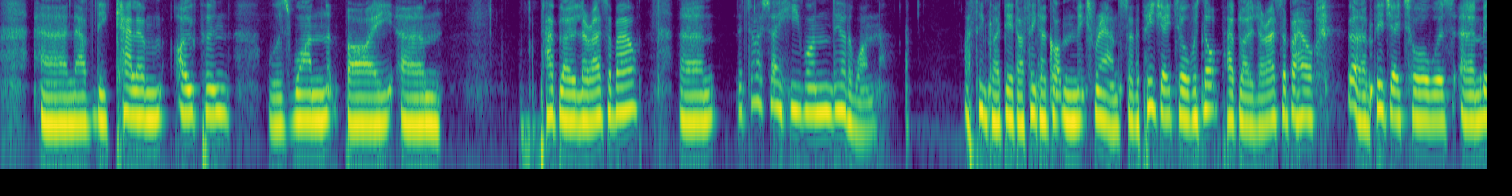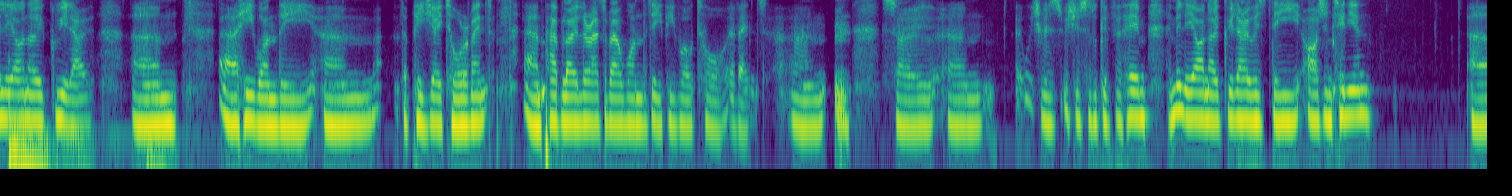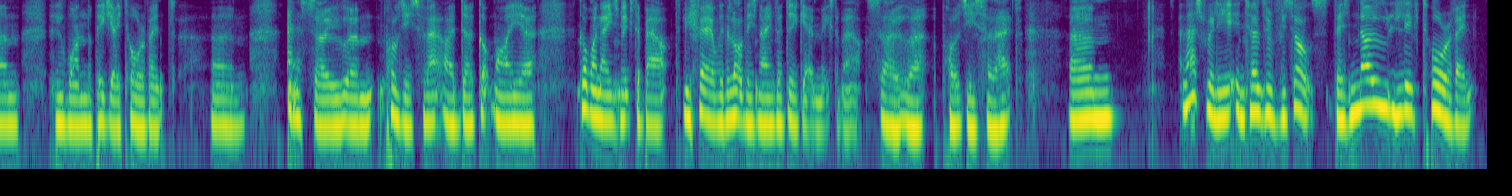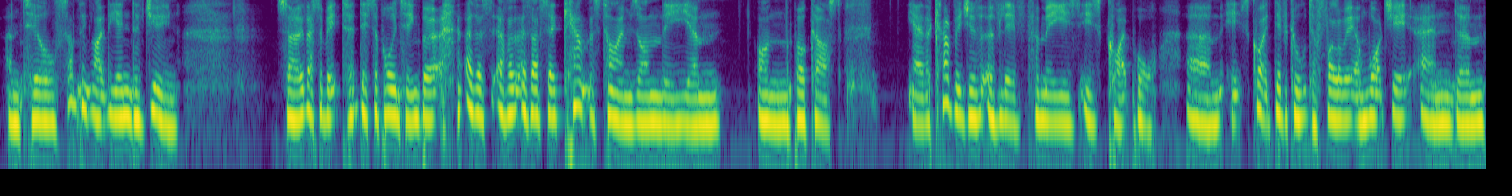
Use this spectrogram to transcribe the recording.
Uh, now the KLM Open was won by um, Pablo Larrazabal. Um, did I say he won the other one? I think I did. I think I got them mixed round. So the PGA Tour was not Pablo Larrazabal. Um, PJ Tour was uh, Emiliano Grillo. Um, uh, he won the um, the PGA Tour event, and Pablo Larrazabal won the DP World Tour event. Um, so um, which was which was sort of good for him. Emiliano Grillo is the Argentinian um, who won the PGA Tour event. Um, so um, apologies for that. I'd uh, got my uh, got my names mixed about. To be fair, with a lot of these names, I do get them mixed about. So uh, apologies for that. Um, and that's really it in terms of results. There's no LIV tour event until something like the end of June. So that's a bit disappointing. But as I, as I've said countless times on the um, on the podcast, yeah, the coverage of, of LIV for me is is quite poor. Um, it's quite difficult to follow it and watch it, and um,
